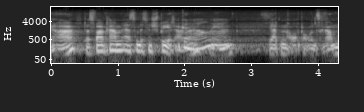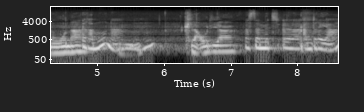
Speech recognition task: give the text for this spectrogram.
Ja, das war, kam erst ein bisschen später. genau, ne? ja. Wir hatten auch bei uns Ramona, Ramona. Mhm. Claudia. Was denn mit äh, Andrea?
